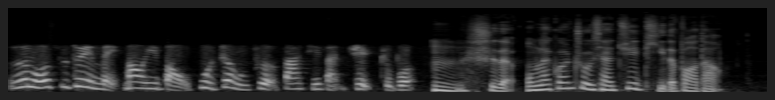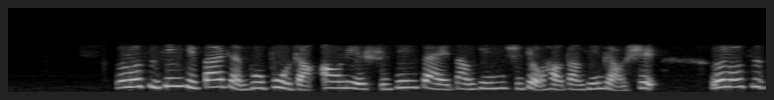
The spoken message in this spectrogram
俄罗斯对美贸易保护政策发起反制。主播，嗯，是的，我们来关注一下具体的报道。俄罗斯经济发展部部长奥列什金在当天十九号当天表示，俄罗斯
